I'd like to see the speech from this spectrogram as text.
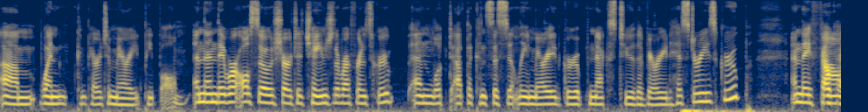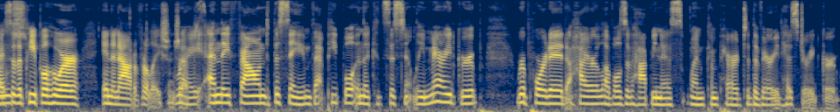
um, when compared to married people. And then they were also sure to change the reference group and looked at the consistently married group next to the varied histories group. And they found. Okay, so the people who are in and out of relationships. Right. And they found the same that people in the consistently married group reported higher levels of happiness when compared to the varied history group.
